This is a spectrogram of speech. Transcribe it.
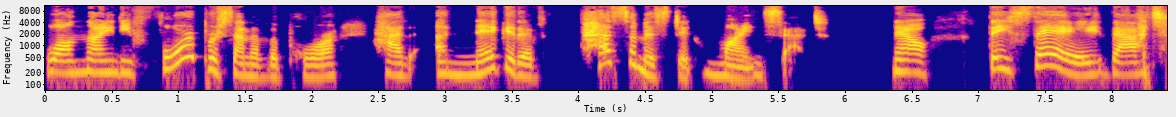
while 94% of the poor had a negative, pessimistic mindset. Now, they say that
